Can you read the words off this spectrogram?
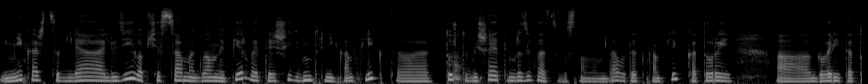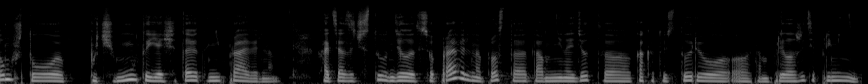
И мне кажется, для людей вообще самое главное первое это решить внутренний конфликт, э, то, что мешает им развиваться в основном, да, вот этот конфликт, который а, говорит о том, что почему-то я считаю это неправильно. Хотя зачастую он делает все правильно, просто там не найдет, как эту историю там приложить и применить.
